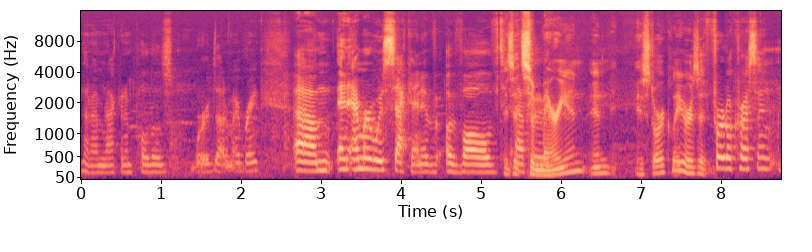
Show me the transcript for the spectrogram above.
that I'm not going to pull those words out of my brain. Um, and emmer was second, ev- evolved. Is it Sumerian in historically, or is it? Fertile Crescent,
